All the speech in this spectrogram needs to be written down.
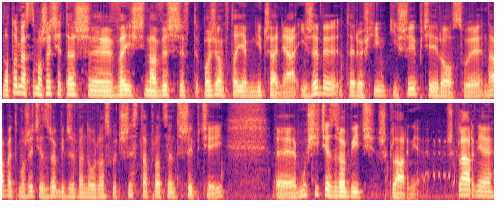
Natomiast możecie też e, wejść na wyższy poziom wtajemniczenia i żeby te roślinki szybciej rosły, nawet możecie zrobić, że będą rosły 300% szybciej, e, musicie zrobić szklarnię. Szklarnię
